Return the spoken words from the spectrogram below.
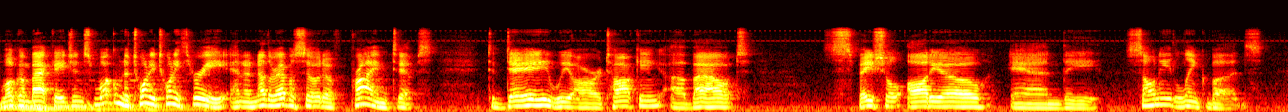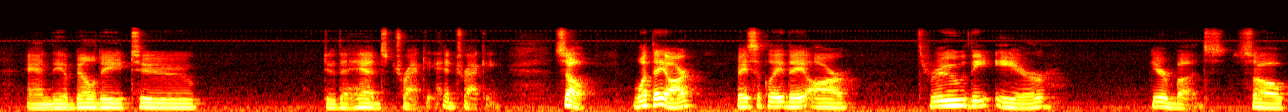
Welcome back, agents. Welcome to 2023 and another episode of Prime Tips. Today we are talking about spatial audio and the Sony Link Buds and the ability to do the head tracking. Head tracking. So, what they are, basically, they are through the ear earbuds. So,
